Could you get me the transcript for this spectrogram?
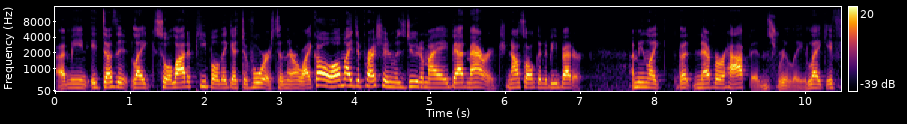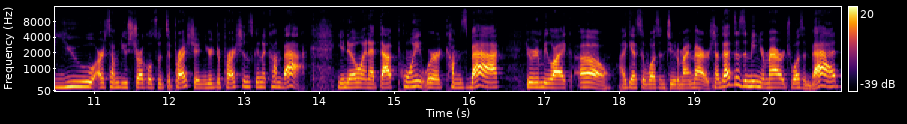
I mean, it doesn't like, so a lot of people, they get divorced and they're like, oh, all my depression was due to my bad marriage. Now it's all going to be better. I mean, like, that never happens really. Like, if you are somebody who struggles with depression, your depression is going to come back, you know, and at that point where it comes back, you're to be like, oh, I guess it wasn't due to my marriage. Now, that doesn't mean your marriage wasn't bad.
